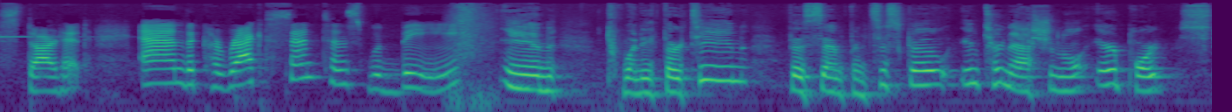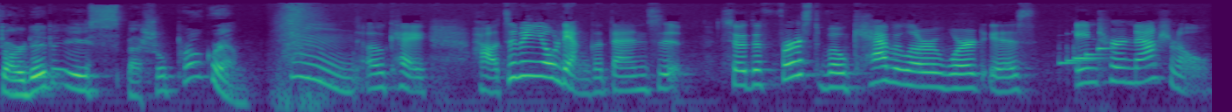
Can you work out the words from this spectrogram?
started。And the correct sentence would be In 2013, the San Francisco International Airport started a special program. 嗯，OK，好，这边有两个单字。So the first vocabulary word is international.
